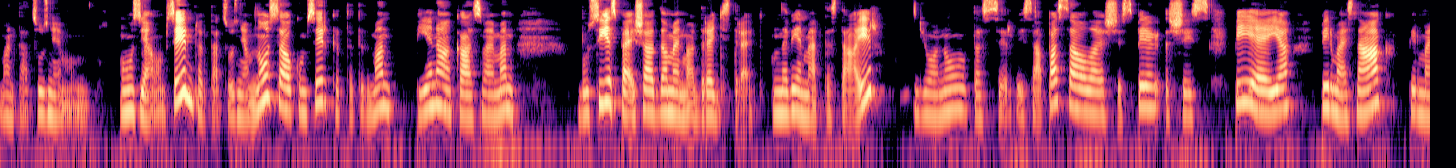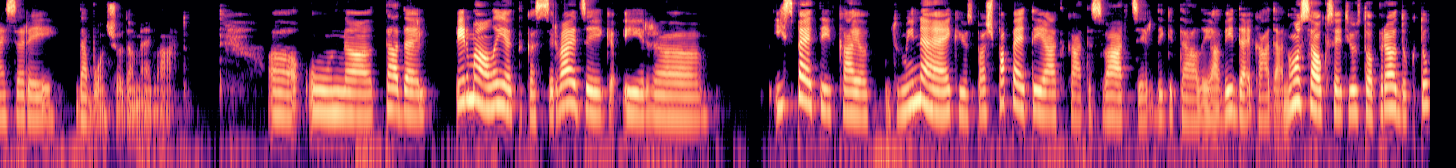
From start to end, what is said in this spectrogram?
man tāds uzņēmums, uzņēmums ir, tad tāds uzņēmuma nosaukums ir, ka tad, tad man pienākās vai man būs iespēja šādu domēnu vārdu reģistrēt. Un nevienmēr tas tā ir, jo nu, tas ir visā pasaulē, šis, pie, šis pieeja, pirmais nāk, pirmais arī dabūn šo domēnu vārdu. Uh, un uh, tādēļ pirmā lieta, kas ir vajadzīga, ir uh, izpētīt, kā jau tu minēji, ka jūs paši papētījāt, kā tas vārds ir digitālajā vidē, kādā nosauksiet jūs to produktu.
